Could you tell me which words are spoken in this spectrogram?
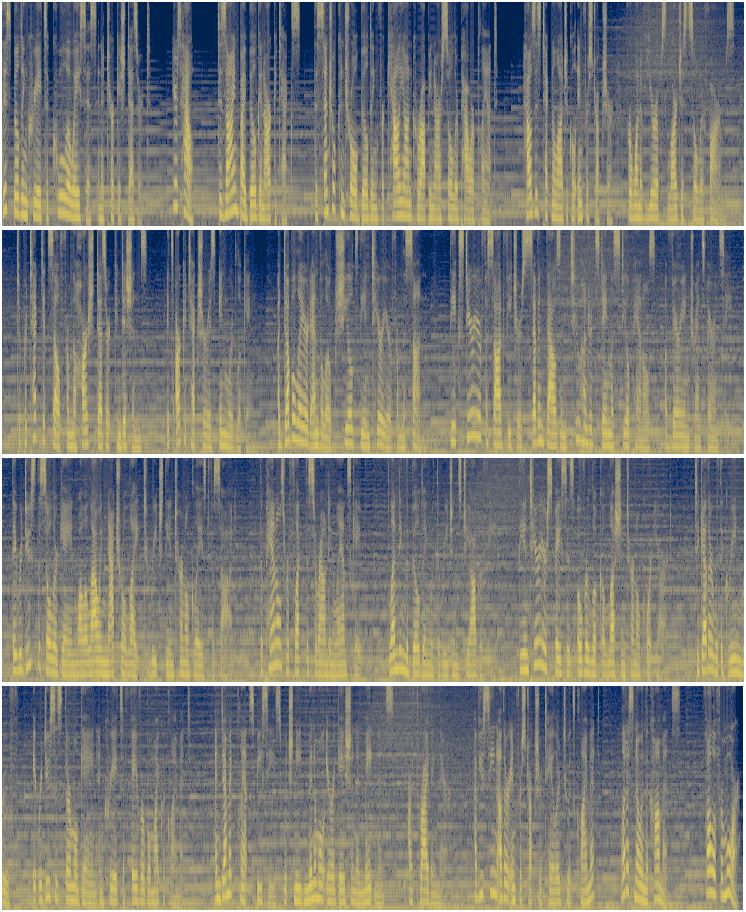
This building creates a cool oasis in a Turkish desert. Here's how. Designed by Bilgin Architects, the central control building for Kalyon Karapinar solar power plant houses technological infrastructure for one of Europe's largest solar farms. To protect itself from the harsh desert conditions, its architecture is inward looking. A double layered envelope shields the interior from the sun. The exterior facade features 7,200 stainless steel panels of varying transparency. They reduce the solar gain while allowing natural light to reach the internal glazed facade. The panels reflect the surrounding landscape, blending the building with the region's geography. The interior spaces overlook a lush internal courtyard. Together with a green roof, it reduces thermal gain and creates a favorable microclimate. Endemic plant species, which need minimal irrigation and maintenance, are thriving there. Have you seen other infrastructure tailored to its climate? Let us know in the comments. Follow for more.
